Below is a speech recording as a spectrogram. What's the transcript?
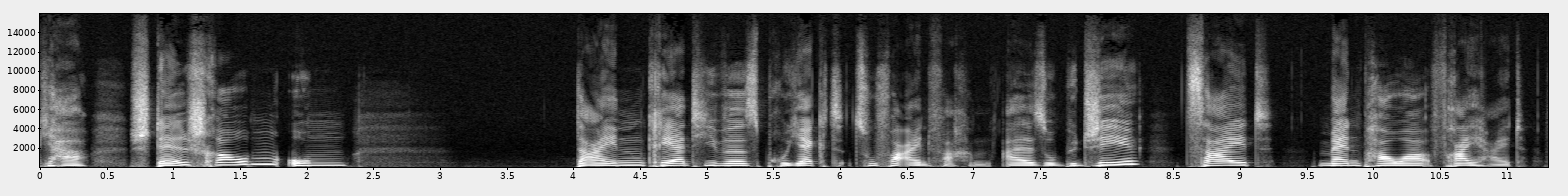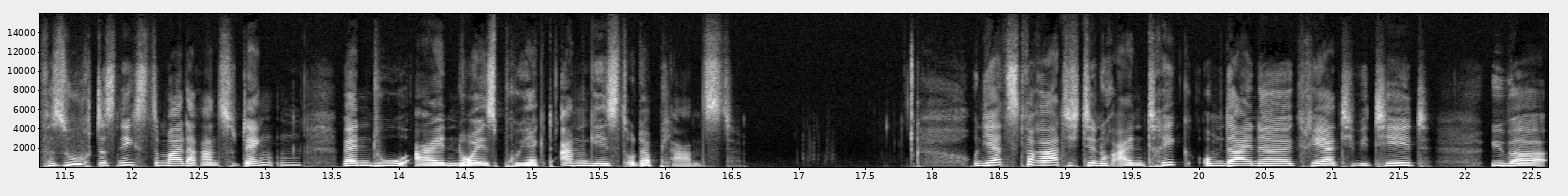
ja, Stellschrauben, um dein kreatives Projekt zu vereinfachen. Also Budget, Zeit, Manpower, Freiheit. Versuch das nächste Mal daran zu denken, wenn du ein neues Projekt angehst oder planst. Und jetzt verrate ich dir noch einen Trick, um deine Kreativität über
